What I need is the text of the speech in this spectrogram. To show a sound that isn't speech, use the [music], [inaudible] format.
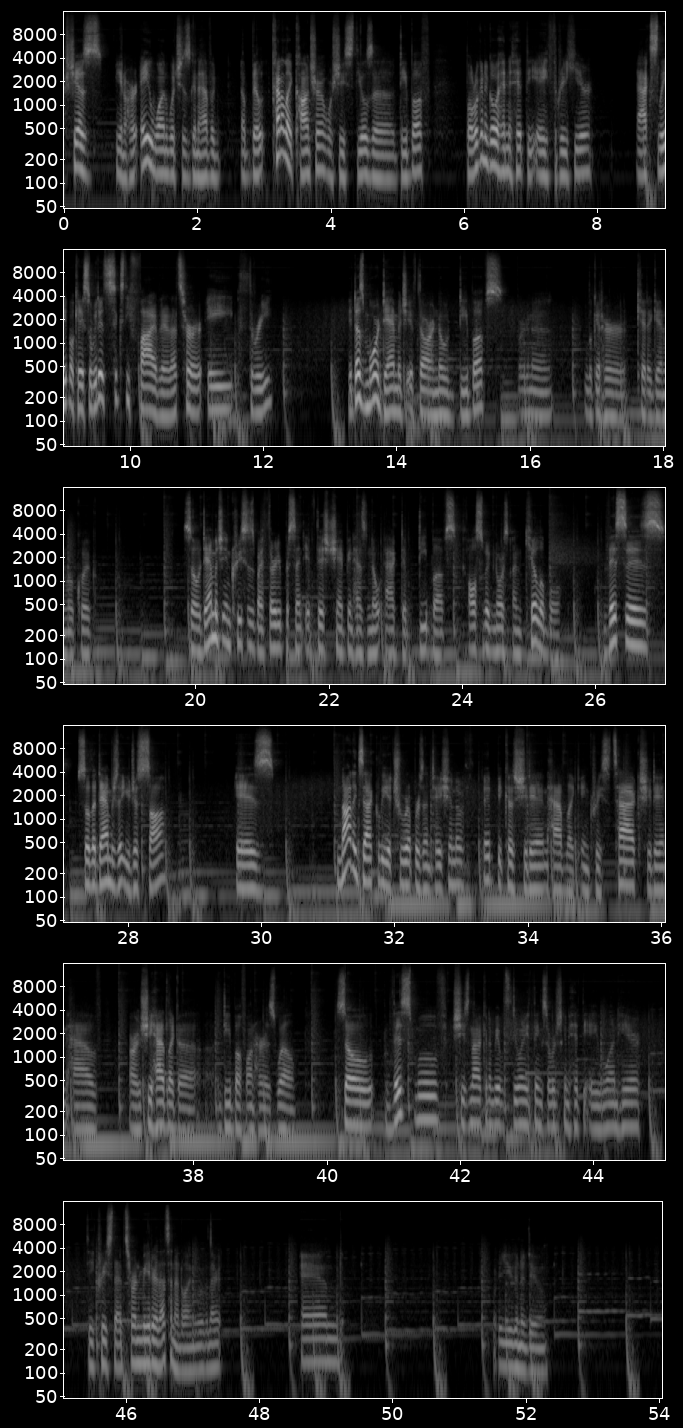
she has, you know, her A1, which is to have a, a build, kind of like Contra, where she steals a debuff. But we're to go ahead and hit the A3 here. Axe Leap. Okay, so we did 65 there. That's her A3. It does more damage if there are no debuffs. We're to look at her kit again real quick. So damage increases by 30% if this champion has no active debuffs. Also ignores unkillable. This is so the damage that you just saw is not exactly a true representation of it because she didn't have like increased attack, she didn't have or she had like a debuff on her as well. So this move, she's not going to be able to do anything, so we're just going to hit the A1 here. Decrease that turn meter. That's an annoying move there. And what are you gonna do?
